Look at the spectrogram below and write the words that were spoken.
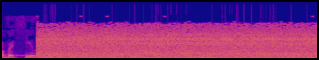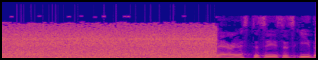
Of a healing. Various diseases either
